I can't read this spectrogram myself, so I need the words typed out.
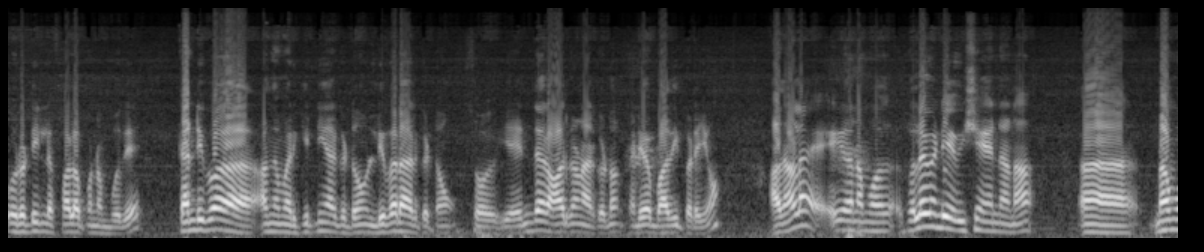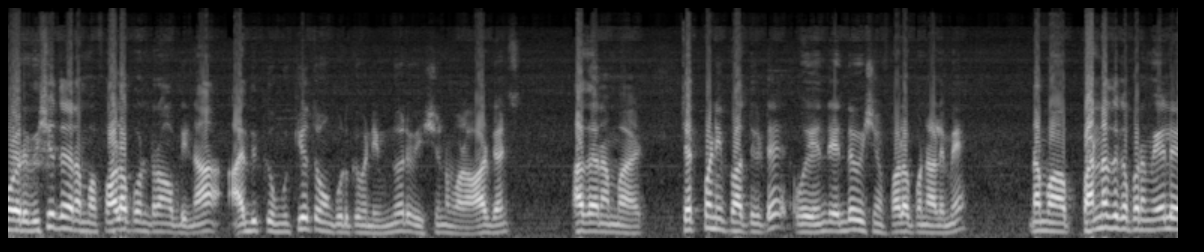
ஒரு ரொட்டீனில் ஃபாலோ பண்ணும்போது கண்டிப்பாக அந்த மாதிரி கிட்னியாக இருக்கட்டும் லிவராக இருக்கட்டும் ஸோ எந்த ஆர்கனாக இருக்கட்டும் கண்டிப்பாக பாதிப்படையும். அதனால் நம்ம சொல்ல வேண்டிய விஷயம் என்னன்னா நம்ம ஒரு விஷயத்தை நம்ம ஃபாலோ பண்ணுறோம் அப்படின்னா அதுக்கு முக்கியத்துவம் கொடுக்க வேண்டிய இன்னொரு விஷயம் நம்ம ஆர்கன்ஸ் அதை நம்ம செக் பண்ணி பார்த்துக்கிட்டு ஒரு எந்த எந்த விஷயம் ஃபாலோ பண்ணாலுமே நம்ம பண்ணதுக்கு அப்புறமேலு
